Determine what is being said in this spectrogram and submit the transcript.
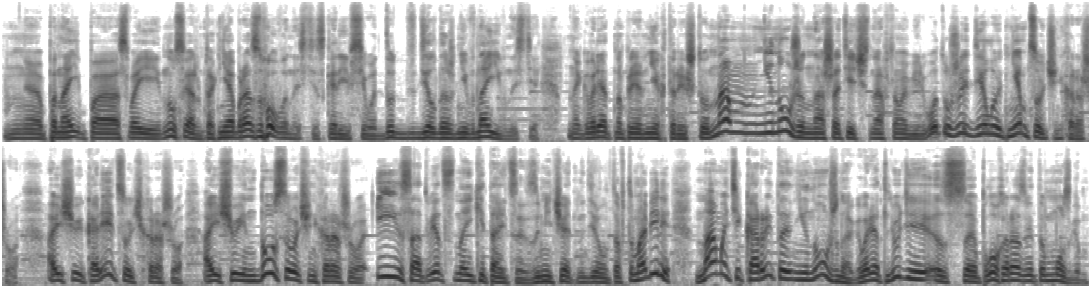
по, по своей, ну, скажем так, необразованности, скорее всего, тут дело даже не в наивности, говорят, например, некоторые, что нам не нужен наш отечественный автомобиль, вот уже делают немцы очень хорошо, а еще и корейцы очень хорошо, а еще и индусы очень хорошо, и, соответственно, и китайцы замечательно делают автомобили, нам эти корыта не нужно, говорят люди с плохо развитым мозгом,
